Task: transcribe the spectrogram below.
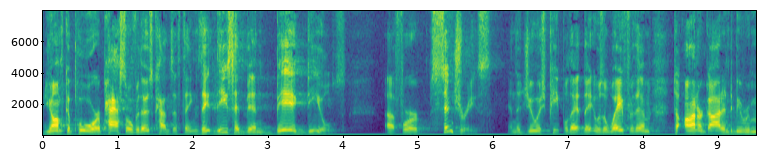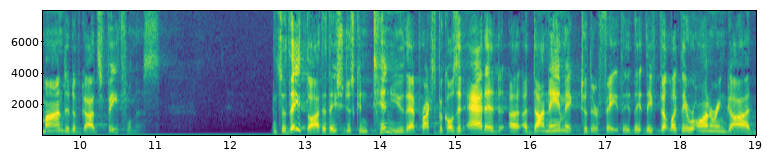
Yom Kippur, Passover, those kinds of things. They, these had been big deals uh, for centuries in the Jewish people. They, they, it was a way for them to honor God and to be reminded of God's faithfulness. And so they thought that they should just continue that practice because it added a, a dynamic to their faith. They, they, they, felt like they were honoring God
